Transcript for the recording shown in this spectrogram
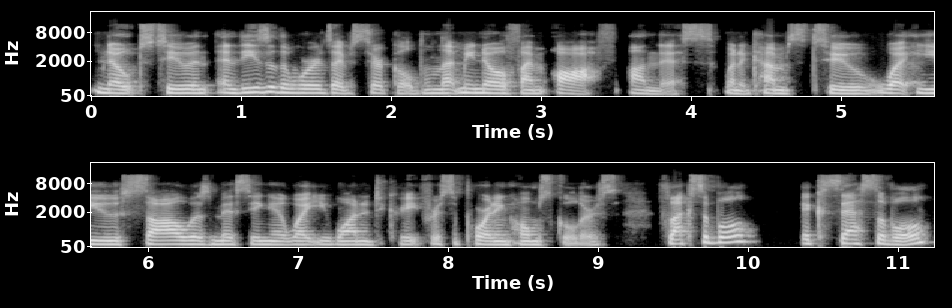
notes too, and, and these are the words I've circled. And let me know if I'm off on this when it comes to what you saw was missing and what you wanted to create for supporting homeschoolers flexible, accessible,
